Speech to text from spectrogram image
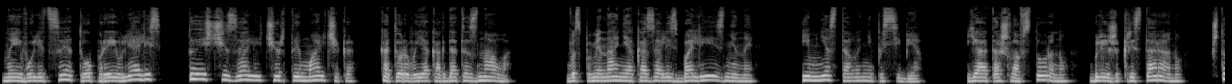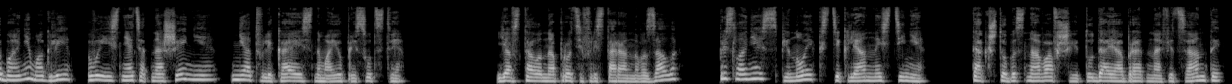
на его лице то проявлялись, то исчезали черты мальчика, которого я когда-то знала. Воспоминания оказались болезненны, и мне стало не по себе. Я отошла в сторону, ближе к ресторану, чтобы они могли выяснять отношения, не отвлекаясь на мое присутствие. Я встала напротив ресторанного зала, прислоняясь спиной к стеклянной стене, так, чтобы сновавшие туда и обратно официанты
